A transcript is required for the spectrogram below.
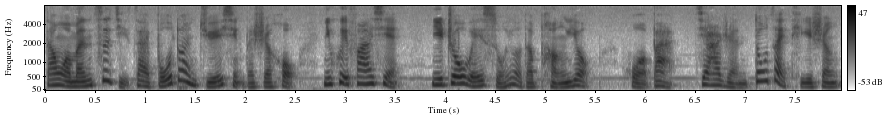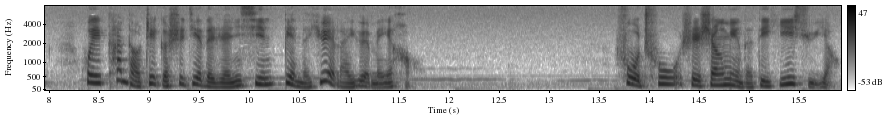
当我们自己在不断觉醒的时候，你会发现你周围所有的朋友、伙伴、家人都在提升，会看到这个世界的人心变得越来越美好。付出是生命的第一需要，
